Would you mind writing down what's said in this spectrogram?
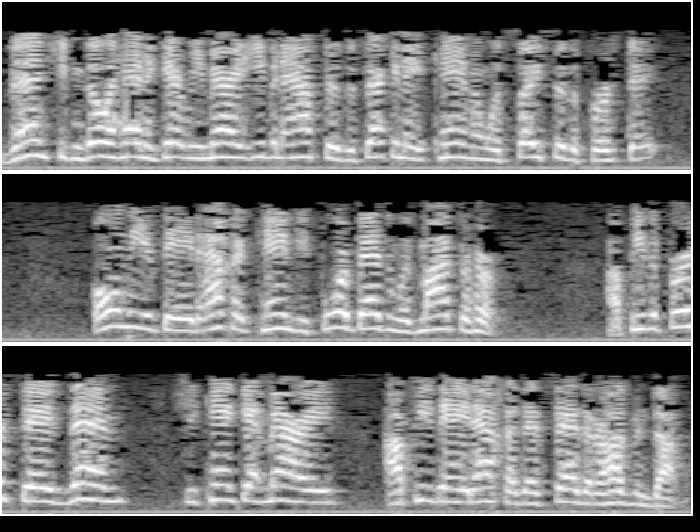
then she can go ahead and get remarried even after the second Eid came and was placed to the first date. Only if the Eid Echad came before Bezin was mat to her. I'll be the first day, then she can't get married. I'll be the Eid Echad that said that her husband died.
